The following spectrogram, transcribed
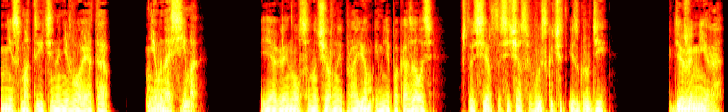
Не смотрите на него, это невыносимо». Я оглянулся на черный проем, и мне показалось, что сердце сейчас выскочит из груди. Где же Мира?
